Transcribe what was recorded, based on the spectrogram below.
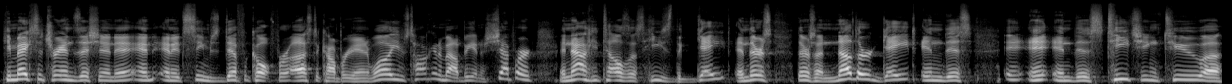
he makes a transition, and, and it seems difficult for us to comprehend. Well, he was talking about being a shepherd, and now he tells us he's the gate. And there's, there's another gate in this, in, in this teaching, too. Uh,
